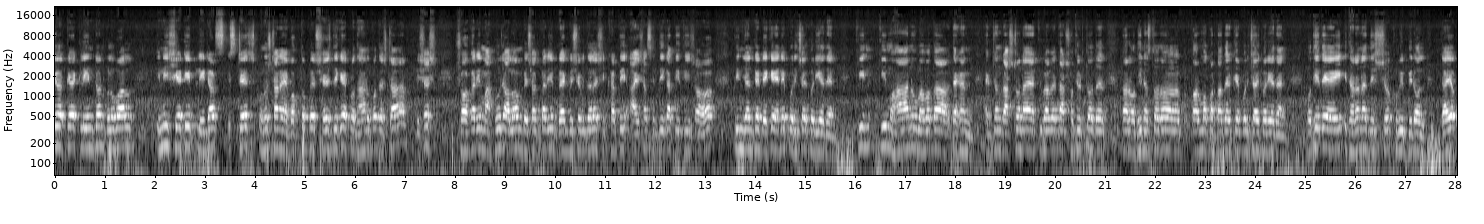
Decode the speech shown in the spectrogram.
ইয়র্কে Clinton global initiative leaders stage অনুষ্ঠানে বক্তব্যের শেষ দিকে প্রধান উপদেষ্টার বিশেষ সহকারী মাহফুজ আলম, বেসরকারি ব্র্যাক বিশ্ববিদ্যালয়ের শিক্ষার্থী আয়েশা সিদ্দিকা তিথি সহ তিনজনকে ডেকে এনে পরিচয় করিয়ে দেন। কি কি মহানুভবতা দেখেন, একজন রাষ্ট্রনায়ক কীভাবে তার সতীর্থদের, তার অধীনস্থ কর্মকর্তাদেরকে পরিচয় করিয়ে দেন। অতীতে এই ধরনের দৃশ্য খুবই বিরল। যাই হোক,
